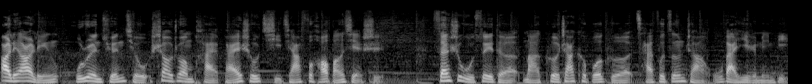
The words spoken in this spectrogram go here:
《2020胡润全球少壮派白手起家富豪榜》显示，35岁的马克扎克伯格财富增长500亿人民币，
